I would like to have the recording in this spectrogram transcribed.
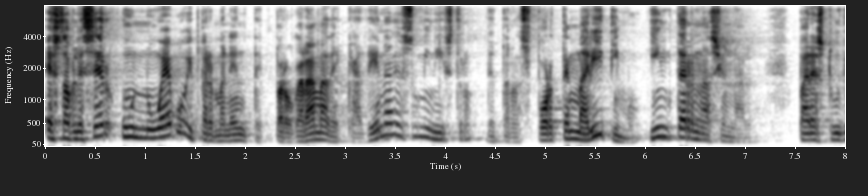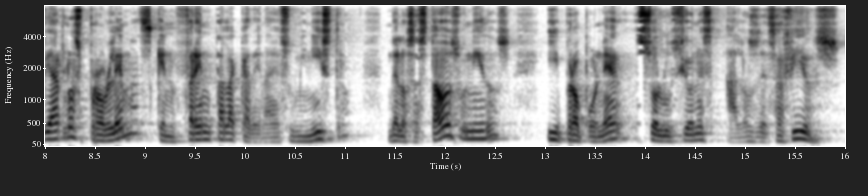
Establecer un nuevo y permanente programa de cadena de suministro de transporte marítimo internacional para estudiar los problemas que enfrenta la cadena de suministro de los Estados Unidos y proponer soluciones a los desafíos.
